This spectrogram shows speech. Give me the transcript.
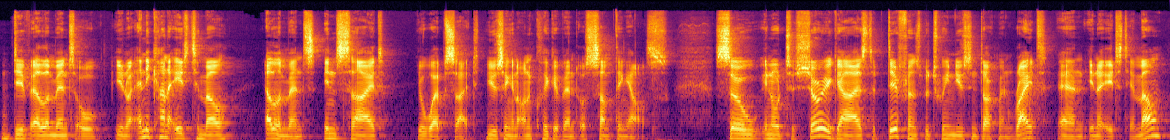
div elements or you know any kind of HTML elements inside your website using an onClick event or something else. So in order to show you guys the difference between using document write and inner HTML,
